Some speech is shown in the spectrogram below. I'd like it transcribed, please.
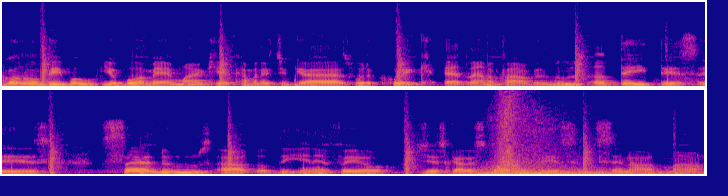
going on, people? Your boy, Mad Mike here, coming at you guys with a quick Atlanta Falcons news update. This is sad news out of the NFL. Just got to start with this and send out my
